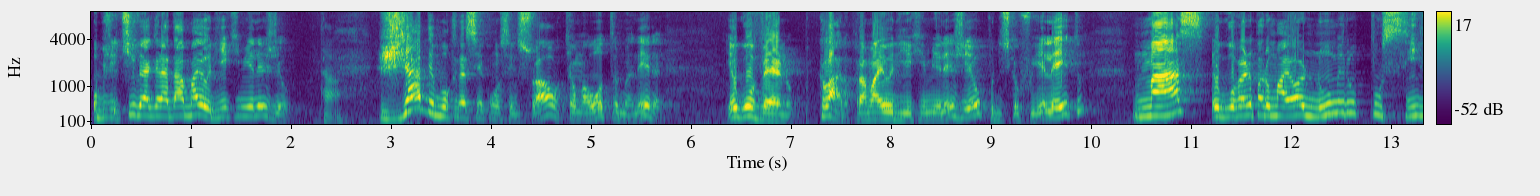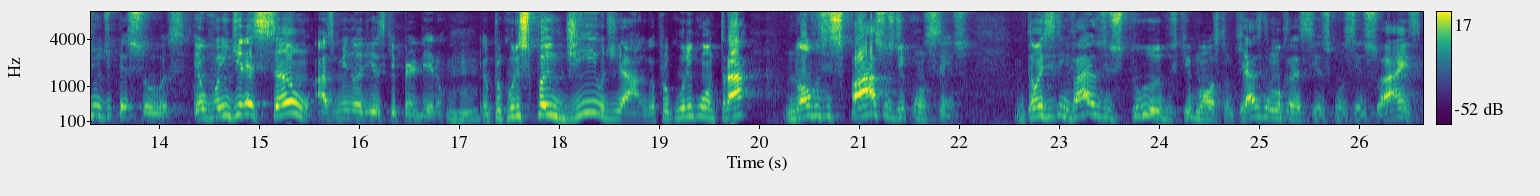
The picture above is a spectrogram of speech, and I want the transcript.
objetivo é agradar a maioria que me elegeu. Tá. Já a democracia consensual, que é uma outra maneira, eu governo, claro, para a maioria que me elegeu, por isso que eu fui eleito, mas eu governo para o maior número possível de pessoas. Eu vou em direção às minorias que perderam. Uhum. Eu procuro expandir o diálogo, eu procuro encontrar novos espaços de consenso. Então existem vários estudos que mostram que as democracias consensuais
